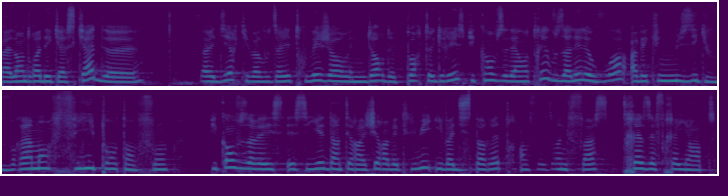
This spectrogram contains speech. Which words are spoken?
bah, l'endroit des cascades, euh, ça veut dire qu'il va vous allez trouver genre une genre de porte grise, puis quand vous allez entrer, vous allez le voir avec une musique vraiment flippante en fond. Puis quand vous avez essayé d'interagir avec lui, il va disparaître en faisant une face très effrayante.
